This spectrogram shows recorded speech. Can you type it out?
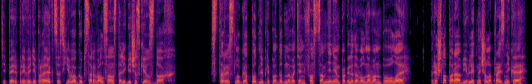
Теперь при виде проекции с его губ сорвался ностальгический вздох. Старый слуга подле преподобного Тяньфа с сомнением поглядывал на Ван Буэлэ. Пришло пора объявлять начало праздника,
